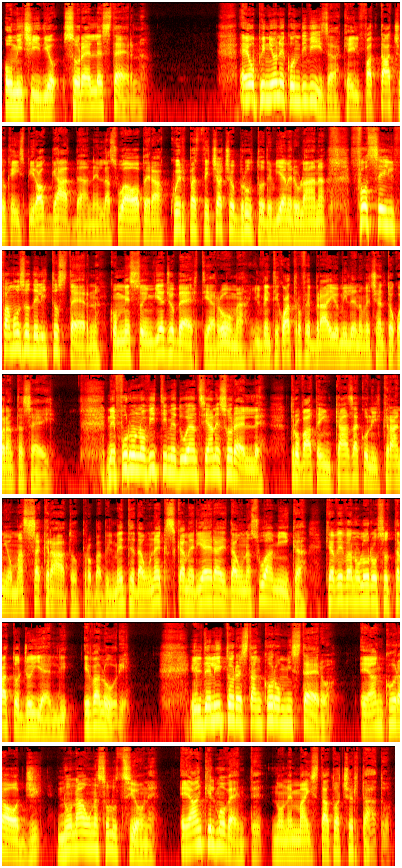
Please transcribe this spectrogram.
Omicidio sorelle Stern. È opinione condivisa che il fattaccio che ispirò Gadda nella sua opera Quel pasticciaccio brutto di via Merulana fosse il famoso delitto Stern, commesso in via Gioberti a Roma il 24 febbraio 1946. Ne furono vittime due anziane sorelle, trovate in casa con il cranio massacrato, probabilmente da un'ex cameriera e da una sua amica, che avevano loro sottratto gioielli e valori. Il delitto resta ancora un mistero e ancora oggi non ha una soluzione e anche il movente non è mai stato accertato.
